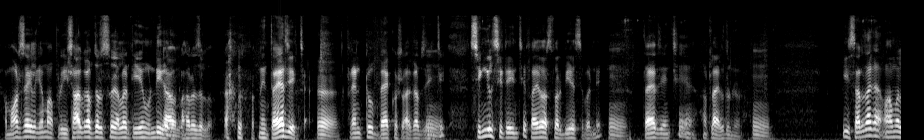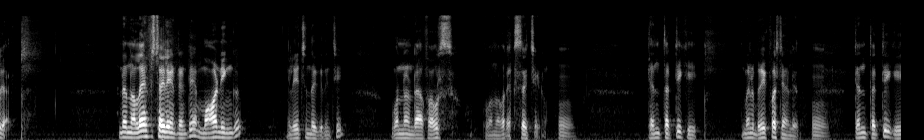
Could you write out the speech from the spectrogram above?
ఆ మోటార్ సైకిల్కి ఏమో అప్పుడు ఈ షాక్ అబ్జర్వర్స్ అలాంటివి ఏమి ఉండి కాదు ఆ రోజుల్లో. నేను తయారు చేయించా. ఫ్రంట్ బ్యాక్ షాక్ అబ్జర్వ్ చేయించి సింగిల్ సీట్ వేయించి ఫైవ్ అవర్స్ ఫర్ బిఎస్సీ బండి తయారు చేయించి అట్లా వెళ్తుంటాడు ఉమ్, ఈ సరదాగా మామూలుగా అంటే నా లైఫ్ స్టైల్ ఏంటంటే మార్నింగ్ లేచిన దగ్గర నుంచి one and half hours one hour exercise చేయడం. టెన్ థర్టీకి మళ్ళీ బ్రేక్ఫాస్ట్ ఏం లేదు. టెన్ థర్టీకి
